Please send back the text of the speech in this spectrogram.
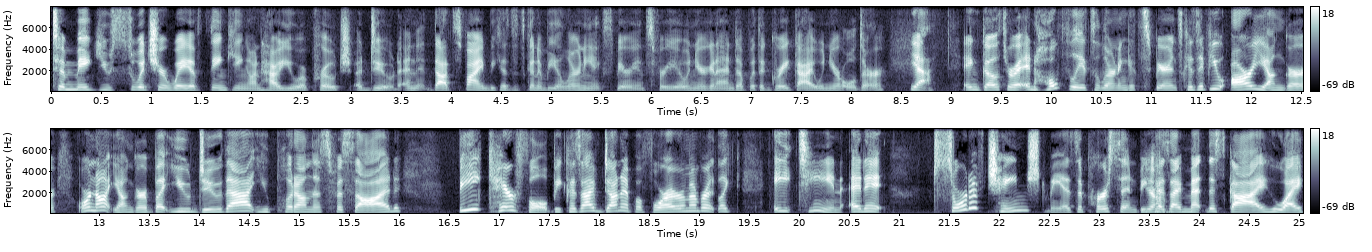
to make you switch your way of thinking on how you approach a dude. And that's fine because it's going to be a learning experience for you and you're going to end up with a great guy when you're older. Yeah. And go through it. And hopefully it's a learning experience. Because if you are younger or not younger, but you do that, you put on this facade, be careful because I've done it before. I remember at like 18 and it sort of changed me as a person because I met this guy who I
